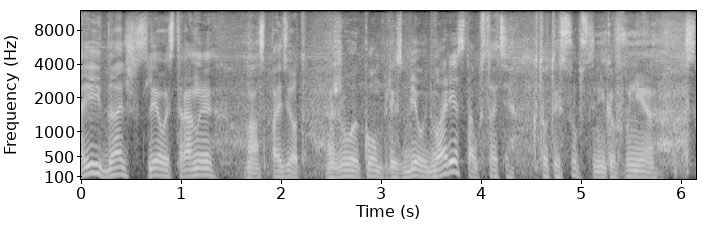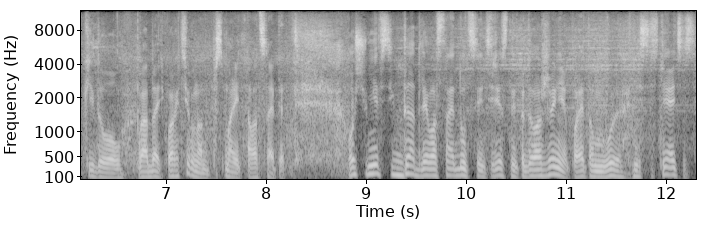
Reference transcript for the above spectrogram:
И дальше с левой стороны у нас пойдет жилой комплекс «Белый дворец». Там, кстати, кто-то из собственников мне скидывал продать квартиру. Надо посмотреть на WhatsApp. В общем, мне всегда для вас найдутся интересные предложения, поэтому вы не стесняйтесь,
